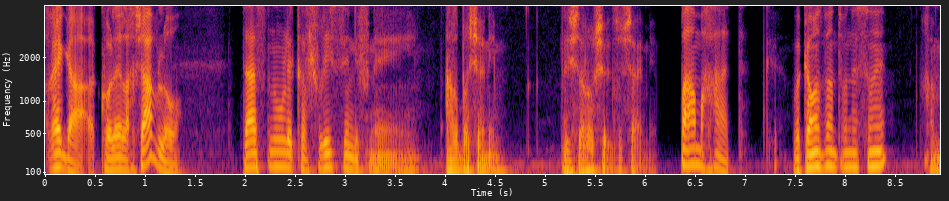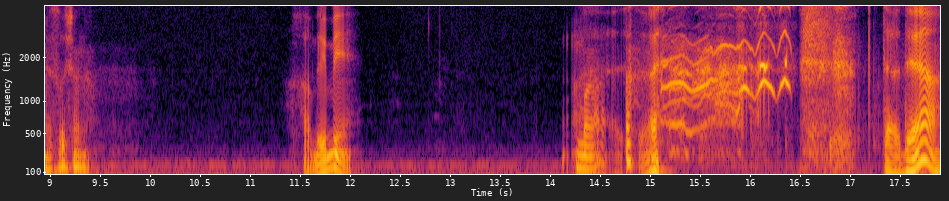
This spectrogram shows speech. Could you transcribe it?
רגע, כולל עכשיו לא. טסנו לקפריסין לפני ארבע שנים. לשלוש שלושה ימים. פעם אחת. כן. וכמה זמן אתם נשואים? 15 שנה. חביבי. מה? אתה יודע,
